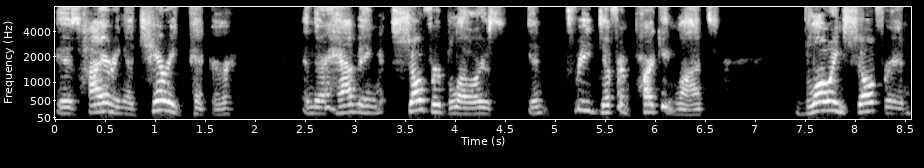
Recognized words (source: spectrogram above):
is hiring a cherry picker and they're having shofar blowers in three different parking lots blowing shofar and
